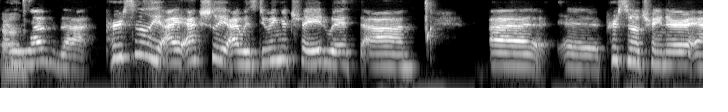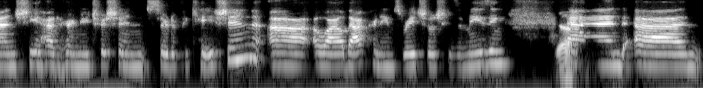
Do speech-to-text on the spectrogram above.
Um, I love that. Personally, I actually I was doing a trade with um, uh, a personal trainer and she had her nutrition certification uh, a while back. Her name's Rachel. She's amazing. Yeah. And um,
